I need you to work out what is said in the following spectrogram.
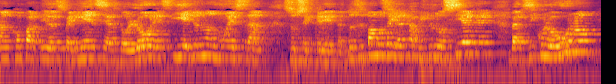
han compartido experiencias, dolores y ellos nos muestran su secreto. Entonces vamos a ir al capítulo 7, versículo 1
